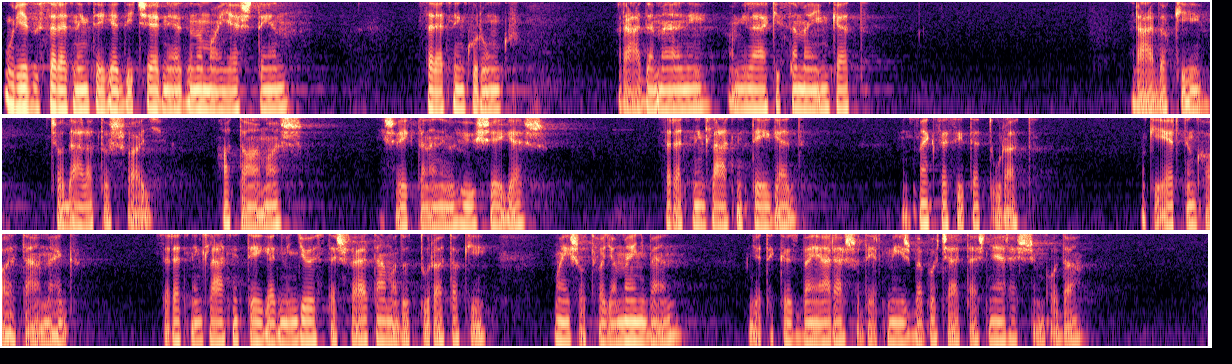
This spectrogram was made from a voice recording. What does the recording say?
Úr Jézus, szeretnénk téged dicsérni ezen a mai estén. Szeretnénk, Urunk, rád emelni a mi lelki szemeinket, rád, aki csodálatos vagy, hatalmas és végtelenül hűséges. Szeretnénk látni téged, mint megfeszített urat, aki értünk haltál meg. Szeretnénk látni téged, mint győztes, feltámadott urat, aki ma is ott vagy a mennyben, hogy a te közbenjárásodért mi is bebocsátást nyerhessünk oda.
